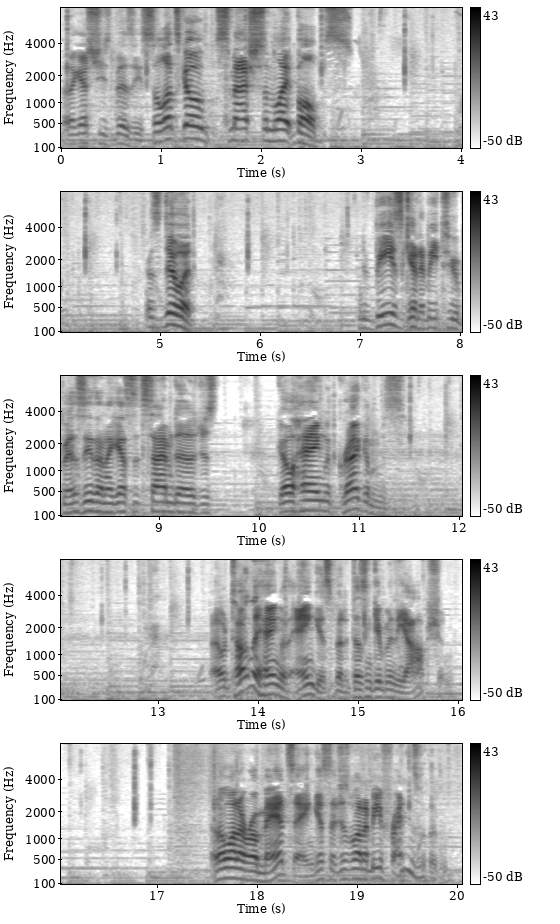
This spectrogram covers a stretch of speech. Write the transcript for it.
but I guess she's busy. So let's go smash some light bulbs. Let's do it. If Bea's gonna be too busy, then I guess it's time to just go hang with Gregums. I would totally hang with Angus, but it doesn't give me the option. I don't want to romance Angus, I just want to be friends with him.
